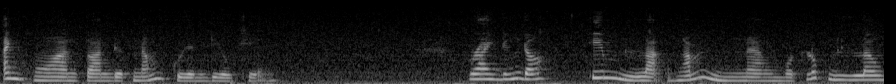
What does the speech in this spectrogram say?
anh hoàn toàn được nắm quyền điều khiển. Rai đứng đó, im lặng ngắm nàng một lúc lâu.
